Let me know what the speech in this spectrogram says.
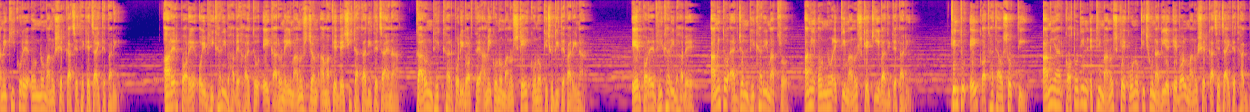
আমি কি করে অন্য মানুষের কাছে থেকে চাইতে পারি? আর এর পরে ওই ভিখারি ভাবে হয়তো এই কারণেই মানুষজন আমাকে বেশি টাকা দিতে চায় না, কারণ ভিক্ষার পরিবর্তে আমি কোনো মানুষকেই কোনো কিছু দিতে পারি না। এরপরে ভিখারি ভাবে আমি তো একজন ভিখারি মাত্র, আমি অন্য একটি মানুষকে কি বা দিতে পারি? কিন্তু এই কথাটাও সত্যি, আমি আর কতদিন একটি মানুষকে কোনো কিছু না দিয়ে কেবল মানুষের কাছে চাইতে থাকব?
